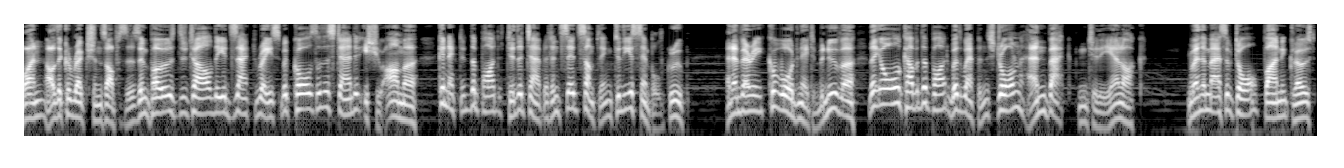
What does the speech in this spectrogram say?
One of the corrections officers imposed to tell the exact race because of the standard issue armor, connected the pod to the tablet and said something to the assembled group. In a very coordinated maneuver, they all covered the pod with weapons drawn and back into the airlock. When the massive door finally closed,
